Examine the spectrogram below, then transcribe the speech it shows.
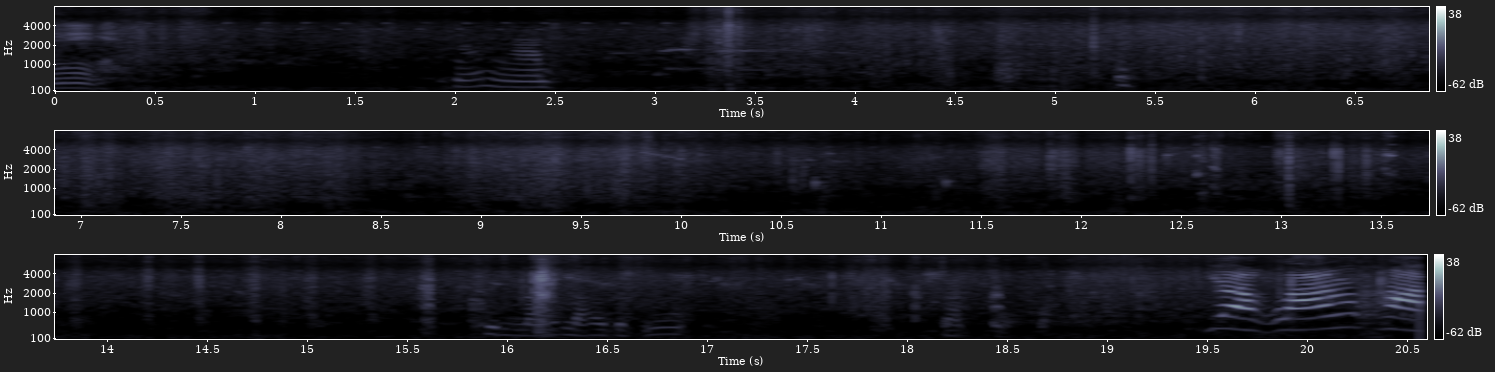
นี่งามงามขึ้นหลายลายแบบนี้ตัดออกอยากล้างขา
